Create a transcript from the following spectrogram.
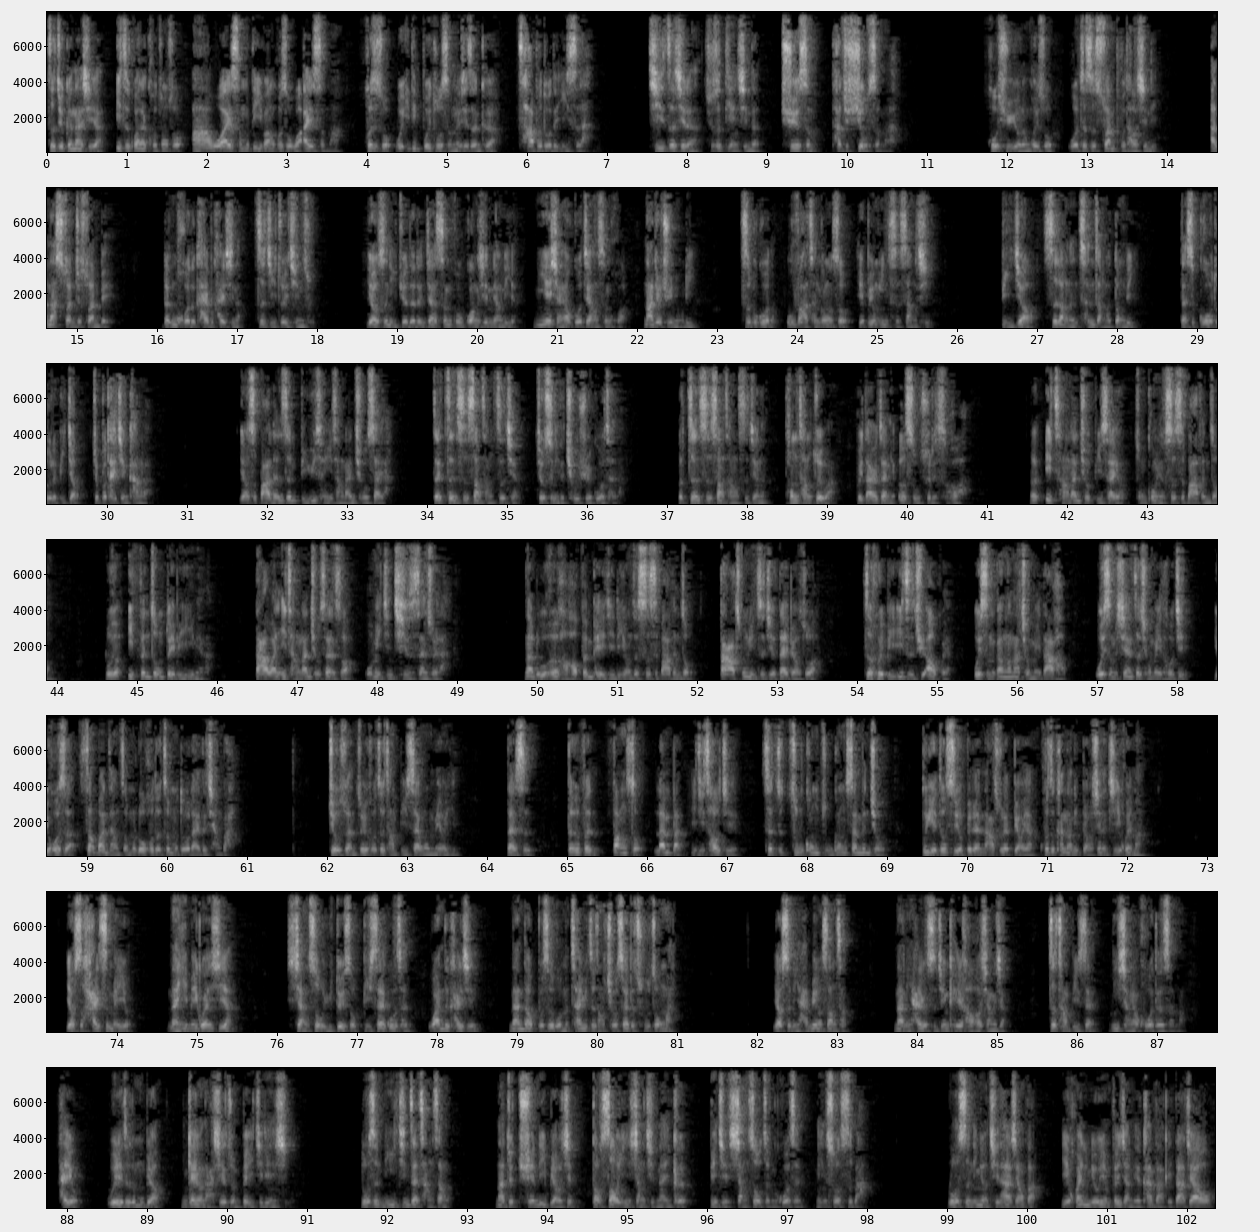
这就跟那些啊一直挂在口中说啊我爱什么地方，或者我爱什么，或者说我一定不会做什么那些政客啊，差不多的意思啊。其实这些人就是典型的缺什么他就秀什么。或许有人会说，我这是酸葡萄心理啊，那酸就酸呗。人活得开不开心啊，自己最清楚。要是你觉得人家生活光鲜亮丽啊，你也想要过这样的生活啊，那就去努力。只不过呢，无法成功的时候，也不用因此丧气。比较是让人成长的动力。但是过度的比较就不太健康了。要是把人生比喻成一场篮球赛啊，在正式上场之前就是你的求学过程了。而正式上场的时间呢，通常最晚会大约在你二十五岁的时候啊。而一场篮球比赛有总共有四十八分钟，若用一分钟对比一年啊，打完一场篮球赛的时候，我们已经七十三岁了。那如何好好分配以及利用这四十八分钟，打出你自己的代表作啊？这会比一直去懊悔啊，为什么刚刚那球没打好，为什么现在这球没投进？又或是上半场怎么落后的这么多来的强吧？就算最后这场比赛我没有赢，但是得分、防守、篮板以及超级，甚至助攻、主攻、三分球，不也都是有被人拿出来表扬或者看到你表现的机会吗？要是还是没有，那也没关系啊，享受与对手比赛过程，玩得开心，难道不是我们参与这场球赛的初衷吗？要是你还没有上场，那你还有时间可以好好想想，这场比赛你想要获得什么，还有。为了这个目标，应该有哪些准备以及练习？若是你已经在场上了，那就全力表现到哨音响起那一刻，并且享受整个过程。您说是吧？若是您有其他想法，也欢迎留言分享你的看法给大家哦。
